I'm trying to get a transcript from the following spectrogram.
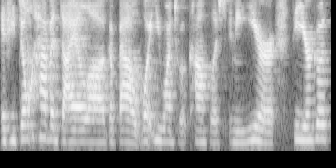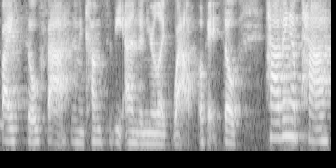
if you don't have a dialogue about what you want to accomplish in a year the year goes by so fast and it comes to the end and you're like wow okay so having a path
